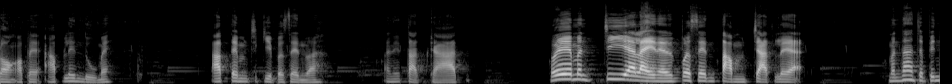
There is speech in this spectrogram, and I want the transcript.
ลองเอาไปอัพเล่นดูไหม อัพเต็มจะกี่เปอร์เซ็นต์วะ อันนี้ตัดการ์ด เฮ้ย มันจี้อะไรเนี่ย เปอร์เซ็นต์ต่ำจัดเลยอะมันน่าจะเป็น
